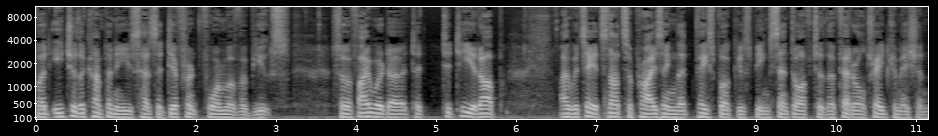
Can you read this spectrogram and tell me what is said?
but each of the companies has a different form of abuse. So if I were to, to, to tee it up, I would say it's not surprising that Facebook is being sent off to the Federal Trade Commission.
